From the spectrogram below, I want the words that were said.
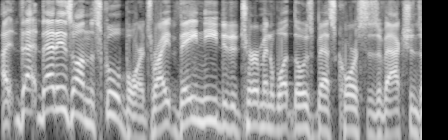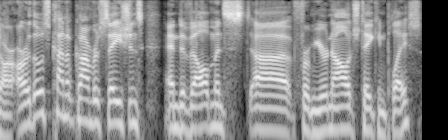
That that is on the school boards, right? They need to determine what those best courses of actions are. Are those kind of conversations and developments, uh, from your knowledge, taking place?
